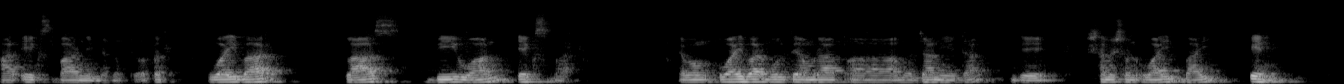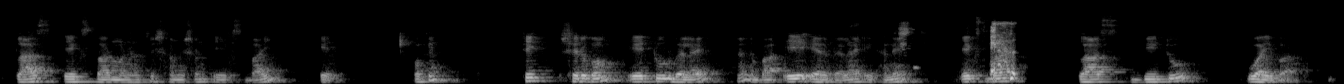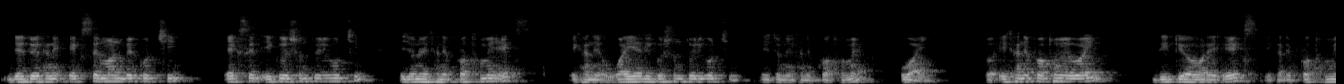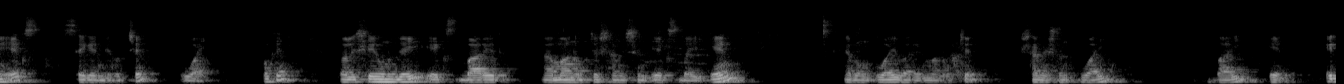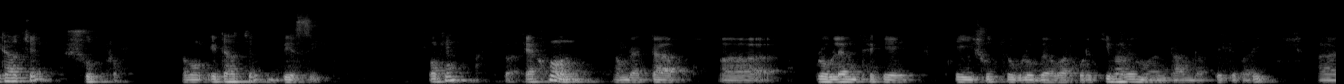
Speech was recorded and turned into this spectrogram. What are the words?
আর এক্স বার নির্ণয় করতে হবে। অর্থাৎ Y bar plus B one X bar এবং ওয়াই বার বলতে আমরা আমরা জানি এটা যে summation Y by N plus X bar মানে হচ্ছে summation X by N okay ঠিক সেরকম এ টুর বেলায় হ্যাঁ বা এ এর বেলায় এখানে X bar plus B two Y bar যেহেতু এখানে এক্সের মান বের করছি এক্সের ইকুয়েশন তৈরি করছি এই জন্য এখানে প্রথমে এক্স এখানে ওয়াই এর ইকুয়েশন তৈরি করছি এই জন্য এখানে প্রথমে ওয়াই তো এখানে প্রথমে ওয়াই দ্বিতীয়বারে এক্স এখানে প্রথমে এক্স সেকেন্ডে হচ্ছে ওয়াই ওকে তাহলে সেই অনুযায়ী এক্স বারের মান হচ্ছে সামেশন এক্স বাই এন এবং ওয়াই বারের মান হচ্ছে সামেশন ওয়াই বাই এন এটা হচ্ছে সূত্র এবং এটা হচ্ছে বেসিক ওকে তো এখন আমরা একটা প্রবলেম থেকে এই সূত্রগুলো ব্যবহার করে কীভাবে মানটা আমরা পেতে পারি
